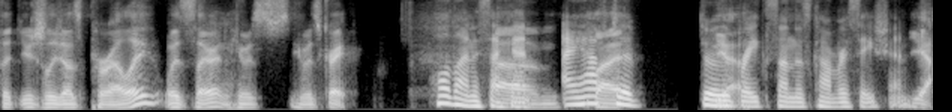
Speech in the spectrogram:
that usually does Pirelli was there, and he was he was great. Hold on a second. um, I have but- to throw the brakes on this conversation. Yeah.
